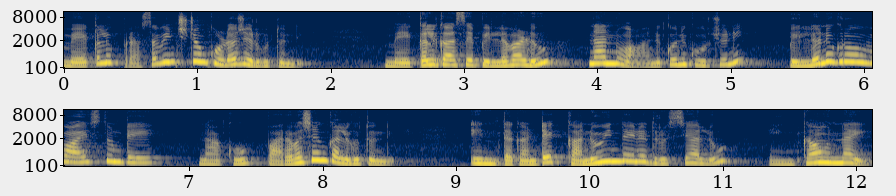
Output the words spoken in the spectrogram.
మేకలు ప్రసవించడం కూడా జరుగుతుంది. మేకలు కాసే పిల్లవాడు నన్ను ఆనుకొని కూర్చుని పిల్లను గ్రోవ్ వాయిస్తుంటే నాకు పరవశం కలుగుతుంది. ఇంతకంటే కనువిందైన దృశ్యాలు ఇంకా ఉన్నాయి.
